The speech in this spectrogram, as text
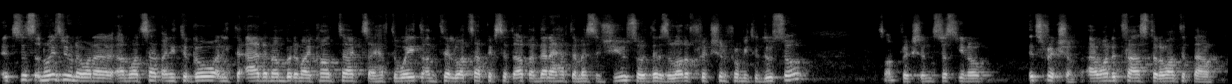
it just annoys me when I want to, on WhatsApp, I need to go, I need to add a number to my contacts. I have to wait until WhatsApp picks it up and then I have to message you. So there's a lot of friction for me to do so. It's not friction, it's just, you know, it's friction. I want it faster, I want it now.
